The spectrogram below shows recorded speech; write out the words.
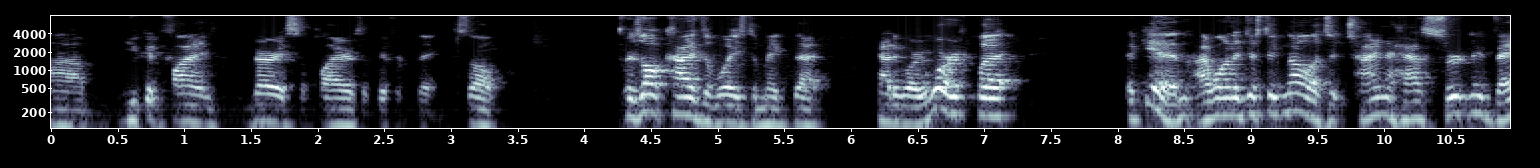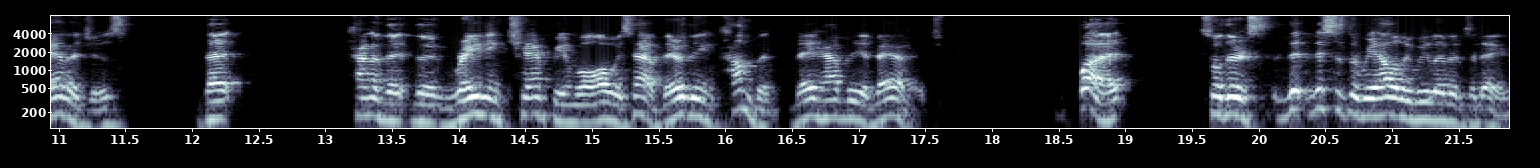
um, you can find various suppliers of different things. So there's all kinds of ways to make that category work. But again, I want to just acknowledge that China has certain advantages that kind of the, the reigning champion will always have. They're the incumbent, they have the advantage. But so there's th- this is the reality we live in today.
